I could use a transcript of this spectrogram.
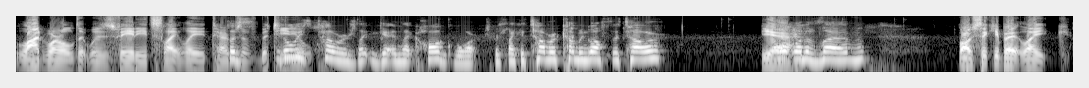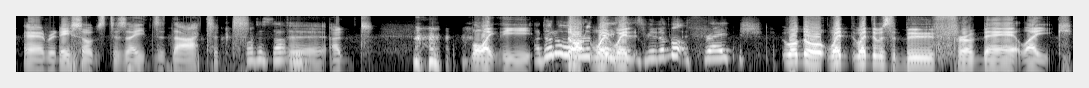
land world. It was varied slightly in terms of You know material. towers like you get in like Hogwarts with like a tower coming off the tower? Yeah. one of them. Well, I was thinking about like uh, Renaissance designs and that, and What does that mean? and well, like the I don't know no, what when- it when- means. I'm not French. well, no, when when there was the move from uh, like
